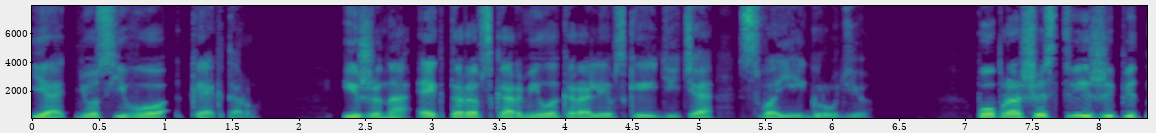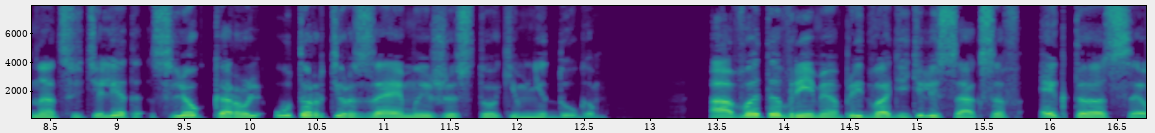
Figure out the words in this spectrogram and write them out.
и отнес его к Эктору. И жена Эктора вскормила королевское дитя своей грудью. По прошествии же пятнадцати лет слег король Утор, терзаемый жестоким недугом. А в это время предводители саксов Экто с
